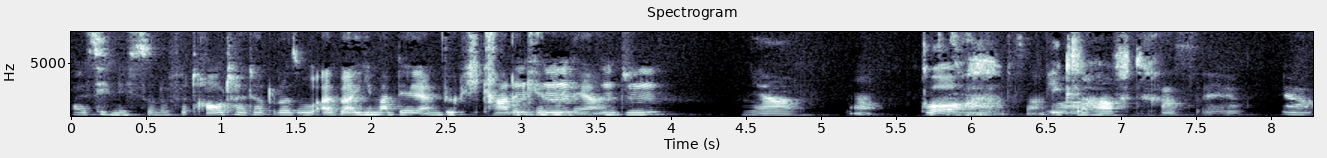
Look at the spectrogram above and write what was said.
weiß ich nicht, so eine Vertrautheit hat oder so, aber jemand, der einen wirklich gerade kennenlernt. Mhm. Ja. Ja. Boah, ekelhaft. Krass, ey. Ja.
